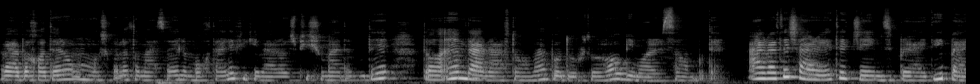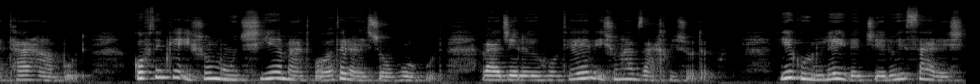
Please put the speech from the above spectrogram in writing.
و به خاطر اون مشکلات و مسائل مختلفی که براش پیش اومده بوده دائم در رفت آمد با دکترها و بیمارستان بوده. البته شرایط جیمز برادی بدتر هم بود. گفتیم که ایشون منشی مطبوعات رئیس جمهور بود و جلوی هتل ایشون هم زخمی شده بود. یه گلوله به جلوی سرش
